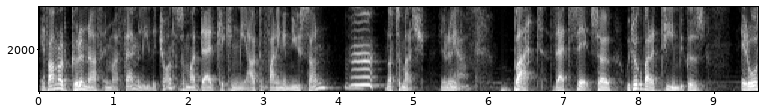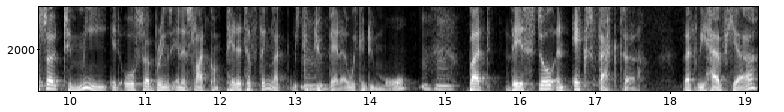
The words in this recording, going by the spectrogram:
If I'm not good enough in my family, the chances of my dad kicking me out and finding a new son, eh, not so much. You know what I mean? But that said, so we talk about a team because it also, to me, it also brings in a slight competitive thing. Like we can do better, we can do more. But there's still an X factor that we have here.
